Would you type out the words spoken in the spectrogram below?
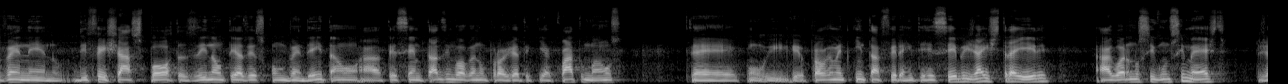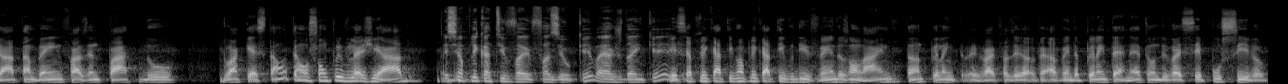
veneno de fechar as portas e não ter, às vezes, como vender. Então, a TCM está desenvolvendo um projeto aqui a quatro mãos, é, com, e, provavelmente quinta-feira a gente recebe e já estreia ele agora no segundo semestre, já também fazendo parte do, do Aquece. Então, então, eu sou um privilegiado. Esse aplicativo vai fazer o quê? Vai ajudar em quê? Esse aplicativo é um aplicativo de vendas online, tanto pela, vai fazer a venda pela internet, onde vai ser possível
